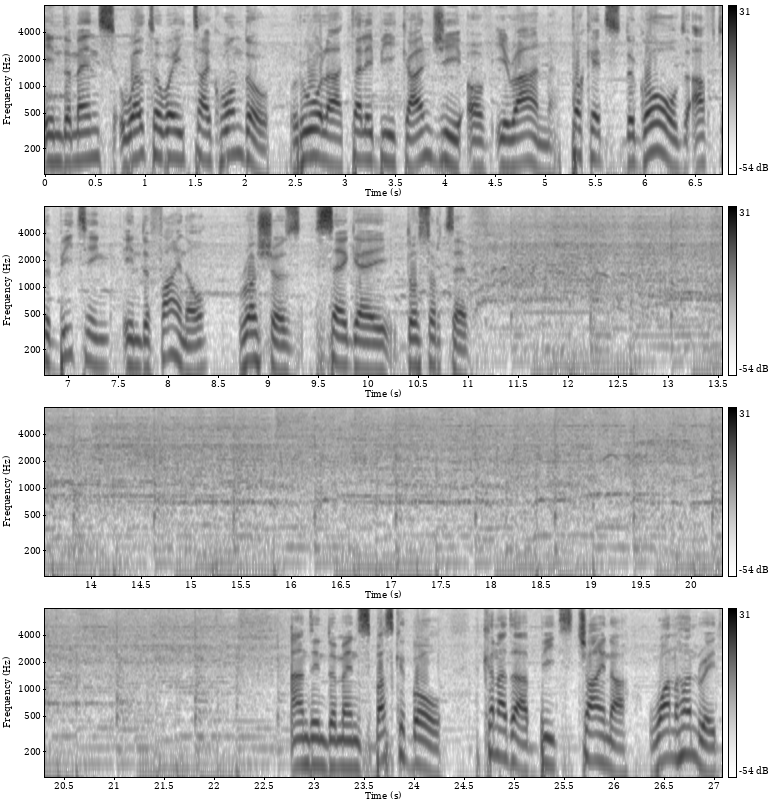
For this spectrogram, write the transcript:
In the men's welterweight taekwondo, Ruola Talebi Kanji of Iran pockets the gold after beating in the final Russia's Sergei Dosortsev. And in the men's basketball, Canada beats China 100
